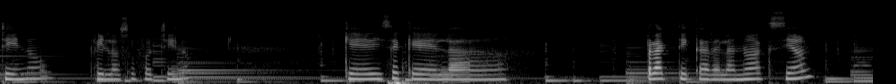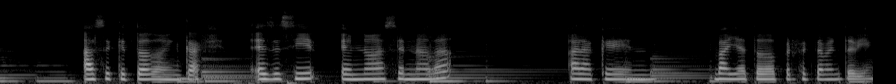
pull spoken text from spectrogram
chino, filósofo chino, que dice que la práctica de la no acción hace que todo encaje. Es decir, el no hacer nada hará que vaya todo perfectamente bien.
